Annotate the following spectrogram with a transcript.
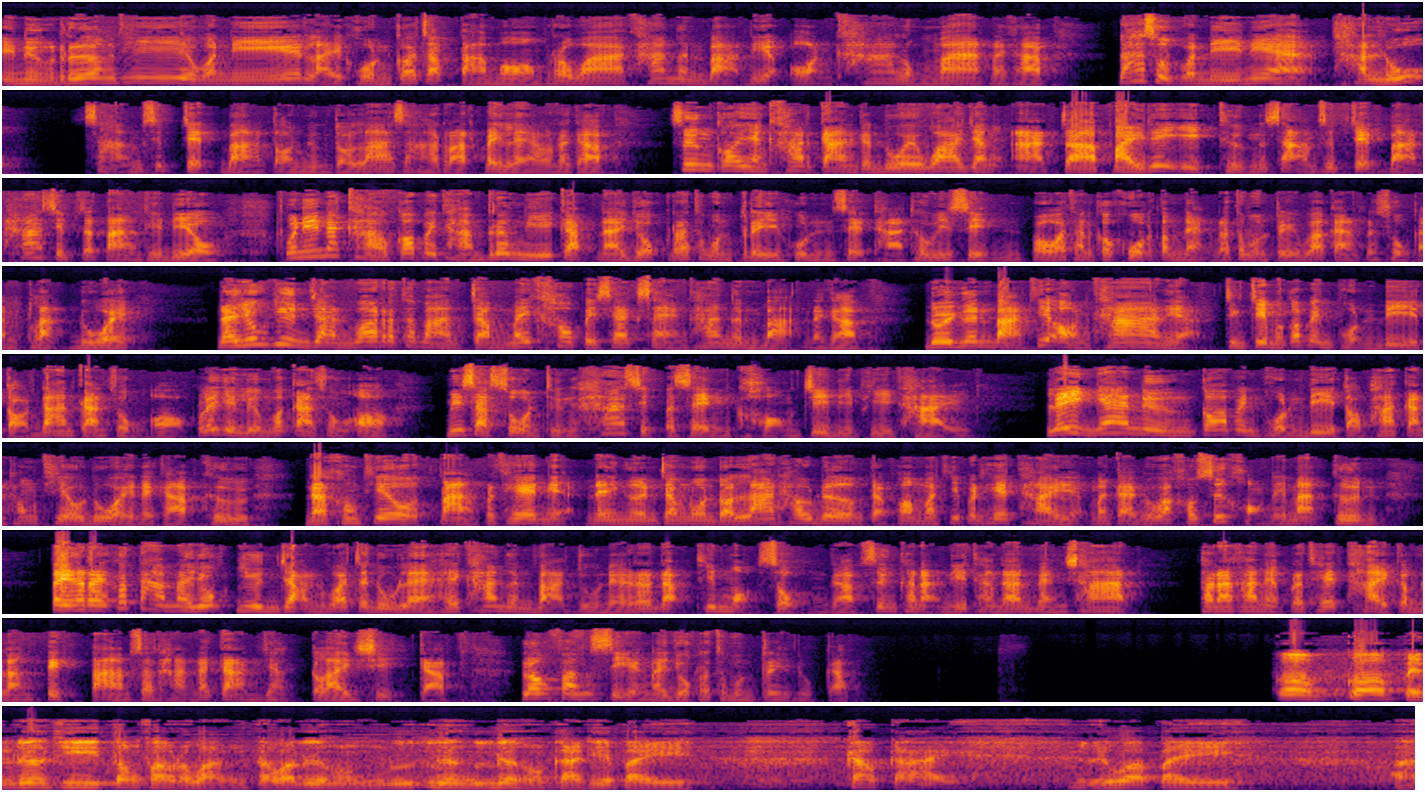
อีกหนึ่งเรื่องที่วันนี้หลายคนก็จับตามอง เพราะว่าค่าเงินบาทนี่อ่อนค่าลงมากนะครับล่าสุดวันนี้เนี่ยทะลุ 37 บาทต่อ1ดอลลาร์สหรัฐไปแล้วนะครับซึ่งก็ยังคาดการณ์กันด้วยว่ายังอาจจะไปได้อีกถึง 37 บาท 50 สตางค์ทีเดียว วันนี้นักข่าวก็ไปถามเรื่องนี้กับนายกรัฐมนตรีคุณเศรษฐาทวีสิน เพราะว่าท่านก็ควบตำแหน่งรัฐมนตรีว่าการกระทรวงการคลังด้วย นายกยืนยันว่ารัฐบาลจะไม่เข้าไปแทรกแซงค่าเงินบาทนะครับ โดยเงินบาทที่อ่อนค่าเนี่ยจริงๆ มันก็เป็นผลดีต่อด้านการส่งออก และอย่าลืมว่าการส่งออกมีสัดส่วนถึง 50%ของ GDP ไทย และอีกแง่หนึ่งก็เป็นผลดีต่อภาคการท่องเที่ยวด้วยนะครับคือนักท่องเที่ยวต่างประเทศเนี่ยในเงินจำนวนดอลลาร์เท่าเดิม แต่พอมาที่ประเทศไทยเนี่ยมันกลายเป็นว่าเขาซื้อของได้มากขึ้น แต่อย่างไรก็ตามนายกยืนยันว่าจะดูแลให้ค่าเงินบาทอยู่ในระดับที่เหมาะสมครับซึ่งขณะนี้ทางด้านแบงก์ชาติธนาคารแห่งประเทศไทยกำลังติดตามสถานการณ์อย่างใกล้ชิดครับลองฟังเสียงนายกรัฐมนตรีดูครับ ก็ก็เป็นเรื่องที่ต้องเฝ้าระวัง แต่ว่าเรื่องของเรื่องเรื่องของการที่ไปก้าวไก่หรือว่าไป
